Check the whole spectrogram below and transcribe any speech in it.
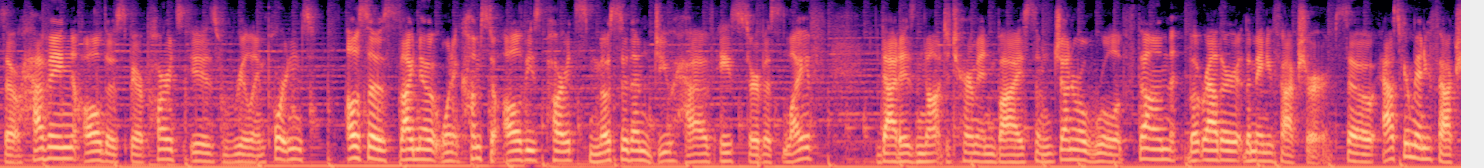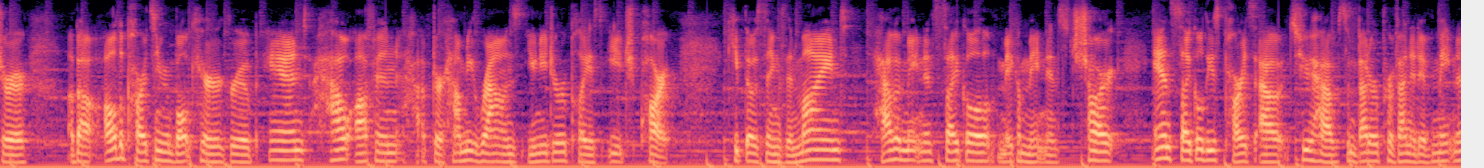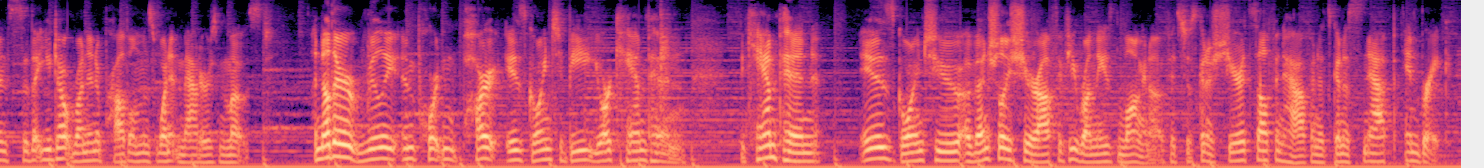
So having all those spare parts is really important. Also, side note, when it comes to all these parts, most of them do have a service life that is not determined by some general rule of thumb, but rather the manufacturer. So ask your manufacturer about all the parts in your bolt carrier group and how often, after how many rounds, you need to replace each part. Keep those things in mind, have a maintenance cycle, make a maintenance chart, and cycle these parts out to have some better preventative maintenance so that you don't run into problems when it matters most. Another really important part is going to be your cam pin. The cam pin is going to eventually shear off if you run these long enough. It's just going to shear itself in half and it's going to snap and break.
